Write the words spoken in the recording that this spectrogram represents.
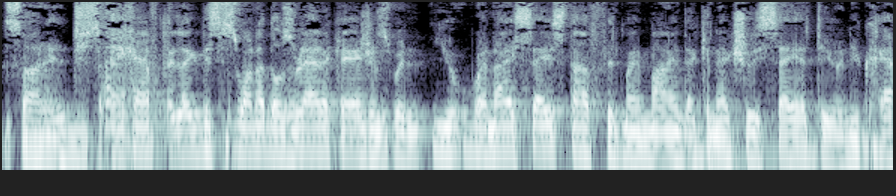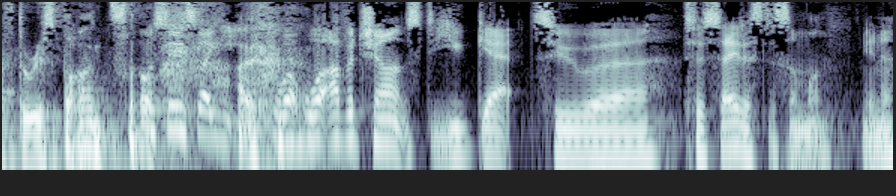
Sorry, just I have to like this is one of those rare occasions when you when I say stuff in my mind, I can actually say it to you, and you have to respond. So Well, see, it's like, what, what other chance do you get to uh, to say this to someone? You know?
